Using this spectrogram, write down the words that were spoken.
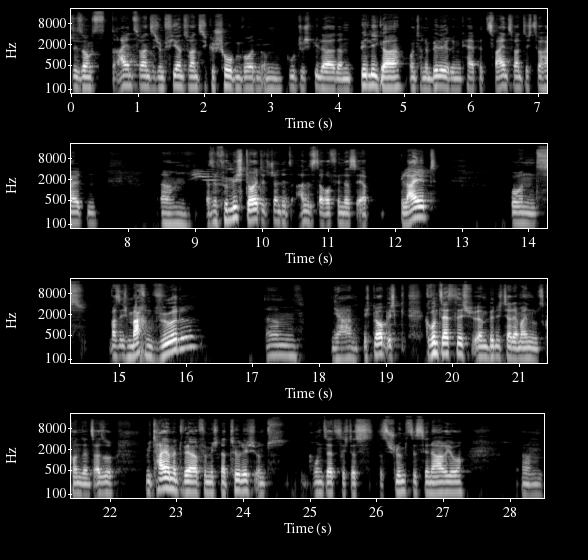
Saisons 23 und 24 geschoben wurden, um gute Spieler dann billiger unter einem billigeren Capit 22 zu halten. Ähm, also für mich deutet stand jetzt alles darauf hin, dass er bleibt. Und was ich machen würde, ähm, ja, ich glaube, ich grundsätzlich ähm, bin ich da der Meinung des Konsens. Also Retirement wäre für mich natürlich und grundsätzlich das, das schlimmste Szenario, ähm,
